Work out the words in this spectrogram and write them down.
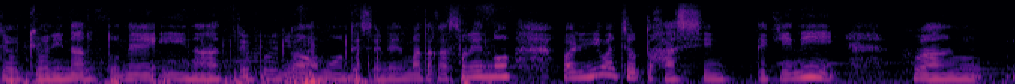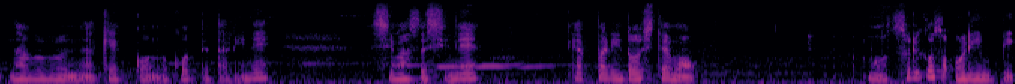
状況になるとねいいなっていうふうには思うんですよね。まあ、だからそれの割にはちょっと発信的に不安な部分が結構残ってたりねしますしねやっぱりどうしてももうそれこそオリンピッ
